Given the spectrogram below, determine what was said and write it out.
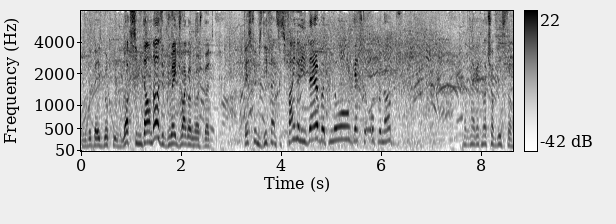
The base Goku. Locks him down. That was a great Dragon Rush, but Vesprim's defense is finally there, but no, gets to open up. Not gonna get much of this though.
